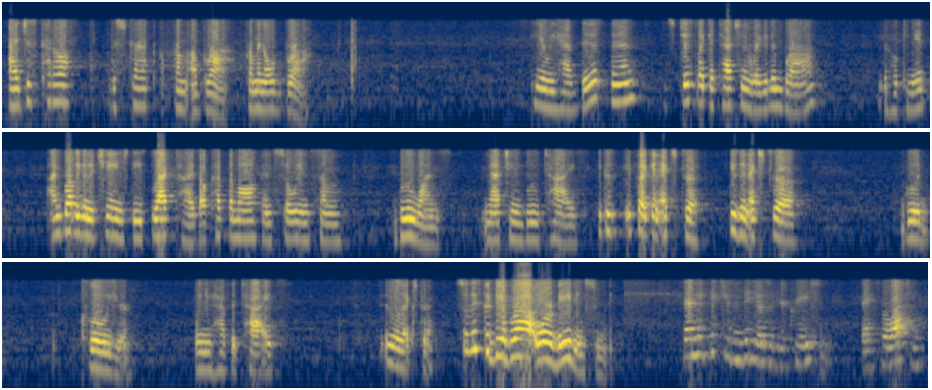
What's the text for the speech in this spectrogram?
I just cut off the strap from a bra, from an old bra. Here we have this then. It's just like attaching a regular bra. You're hooking it. I'm probably going to change these black ties. I'll cut them off and sew in some blue ones, matching blue ties. Because it's like an extra, gives an extra good closure when you have the ties. A little extra. So this could be a bra or a bathing suit. Send me pictures and videos of your creations. Thanks for watching.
